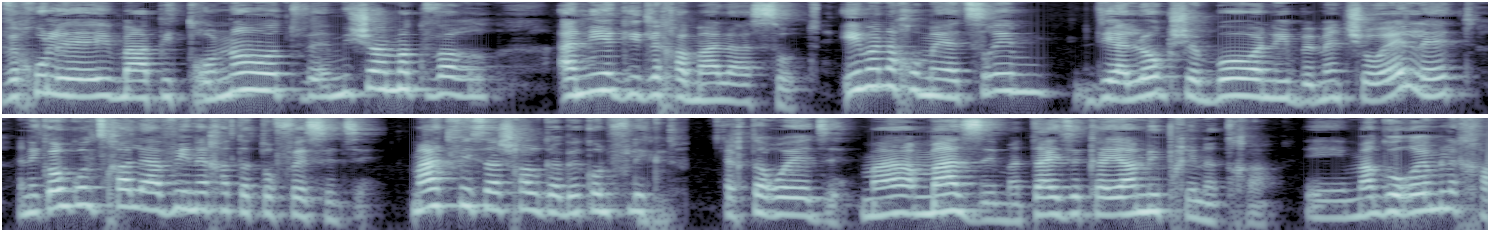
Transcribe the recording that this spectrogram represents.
וכולי, מה הפתרונות, ומשם כבר אני אגיד לך מה לעשות. אם אנחנו מייצרים דיאלוג שבו אני באמת שואלת, אני קודם כל צריכה להבין איך אתה תופס את זה. מה התפיסה שלך לגבי קונפליקט? איך אתה רואה את זה? מה, מה זה? מתי זה קיים מבחינתך? אה, מה גורם לך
